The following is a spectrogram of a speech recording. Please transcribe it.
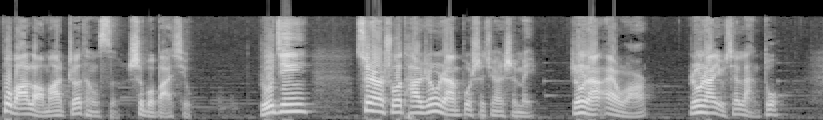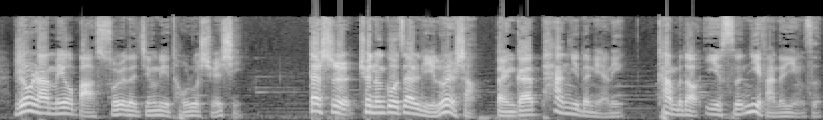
不把老妈折腾死誓不罢休。如今虽然说他仍然不十全十美，仍然爱玩，仍然有些懒惰，仍然没有把所有的精力投入学习，但是却能够在理论上本该叛逆的年龄看不到一丝逆反的影子。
